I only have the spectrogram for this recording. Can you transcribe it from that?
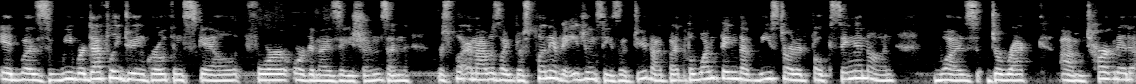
it was we were definitely doing growth and scale for organizations. And there's and I was like there's plenty of agencies that do that. But the one thing that we started focusing in on was direct um, targeted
